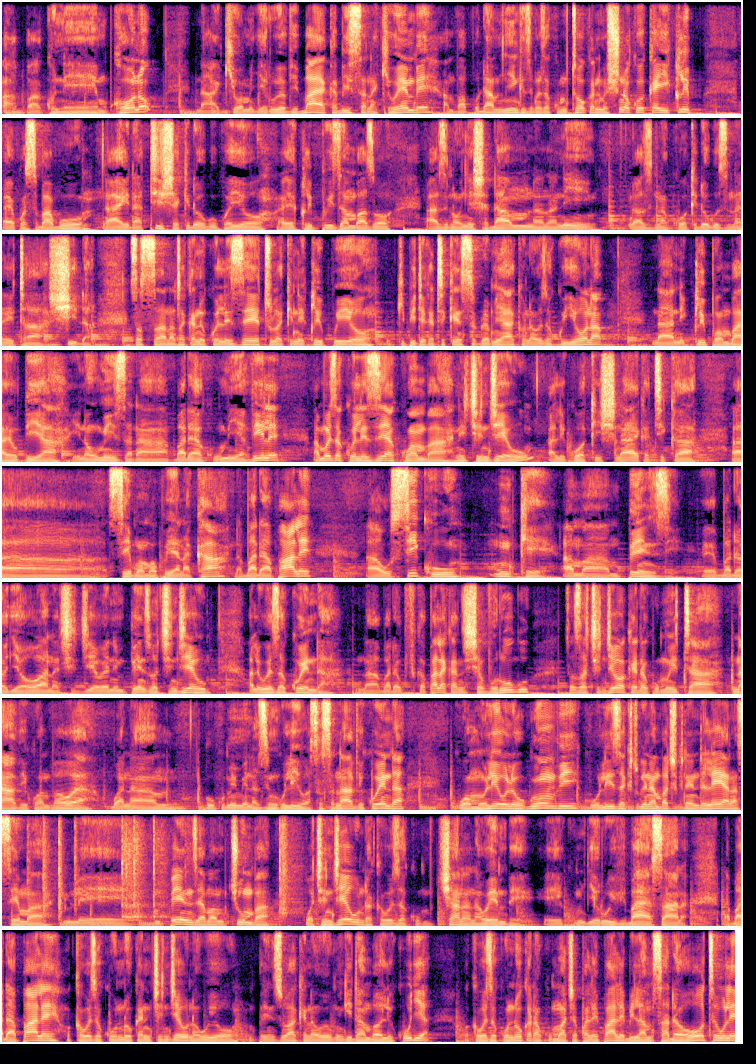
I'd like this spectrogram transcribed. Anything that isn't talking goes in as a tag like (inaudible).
hapa kwenye mkono na akiwa amejeruhiwa vibaya kabisa na kiwembe ambapo damu nyingi zimeweza kumtoka. Nimeshindwa kuweka hii clip eh, kwa sababu eh, inatisha kidogo. Kwa hiyo eh, clip hizi ambazo eh, zinaonyesha damu na nani eh, zinakuwa kidogo zinaleta shida. Sasa nataka nikuelezee tu, lakini clip hiyo ukipita katika Instagram yake unaweza kuiona, na ni clip ambayo pia inaumiza, na baada ya kuumia vile ameweza kuelezea kwamba ni Chenjeu alikuwa akiishi naye katika uh, sehemu ambapo yeye anakaa, na baada ya pale uh, usiku mke ama mpenzi e, baada hawajaoana Chinjeu, yani mpenzi wa Chinjeu aliweza kwenda na baada ya kufika pale akaanzisha vurugu. Sasa Chinjeu akaenda kumuita Navi kwamba oya bwana, huku mimi nazinguliwa. Sasa Navi kwenda kuamulia ule ugomvi, kuuliza kitu gani ambacho kinaendelea. Anasema yule mpenzi ama mchumba wa Chenjeu ndo akaweza kumchana na wembe e, kumjeruhi vibaya sana, na baada ya pale wakaweza kuondoka ni Chenjeu na huyo mpenzi wake na huyo mwingine ambao alikuja wakaweza kuondoka na kumwacha pale pale bila msaada wowote ule,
